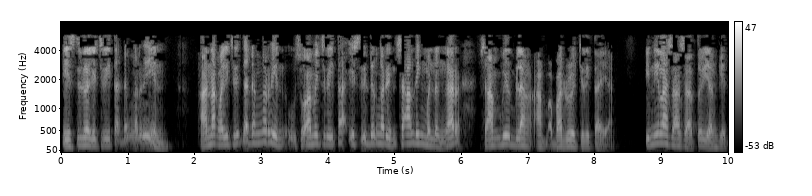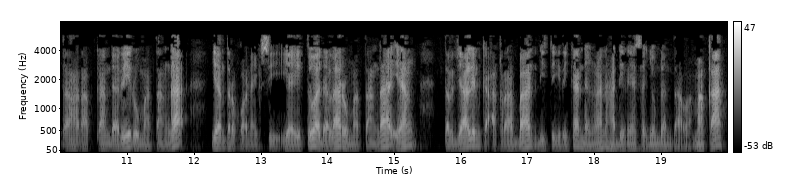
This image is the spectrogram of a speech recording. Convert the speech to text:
Istri lagi cerita, dengerin. Anak lagi cerita, dengerin. Suami cerita, istri dengerin. Saling mendengar sambil bilang apa-apa dulu cerita ya. Inilah salah satu yang kita harapkan dari rumah tangga yang terkoneksi. Yaitu adalah rumah tangga yang terjalin keakraban dicirikan dengan hadirnya senyum dan tawa. Maka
